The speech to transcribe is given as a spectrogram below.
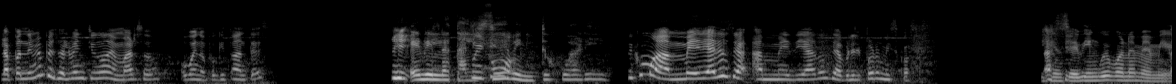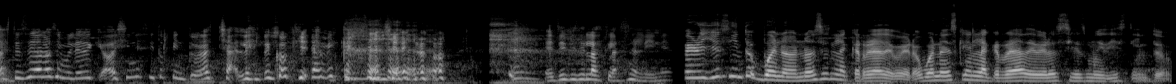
la pandemia empezó el 21 de marzo. O bueno, poquito antes. Y En el natalicio como- de Benito Juárez. fui como a mediados de, a mediados de abril por mis cosas. Fíjense, Así. bien huevona mi amiga. Hasta ese día lo asimilé de que, ay, sí necesito pinturas, chale, tengo que ir a mi casillero. es difícil las clases en línea. Pero yo siento, bueno, no sé en la carrera de Vero. Bueno, es que en la carrera de Vero sí es muy distinto.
